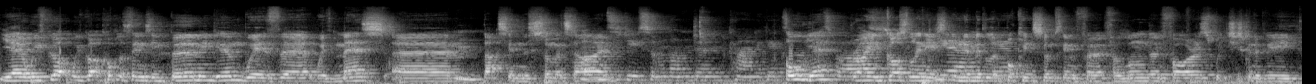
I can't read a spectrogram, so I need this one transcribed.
yeah, we've got we've got a couple of things in Birmingham with uh, with Mez. Um, that's in the summertime. Hoping to do some London kind of gigs. Oh as yeah, well. Brian Gosling is in the Yeah, middle of booking something for, for London for us, which is going to be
